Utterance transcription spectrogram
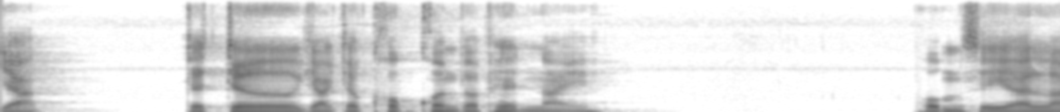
อยากจะเจออยากจะคบคนประเภทไหน ผมสีอะไร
